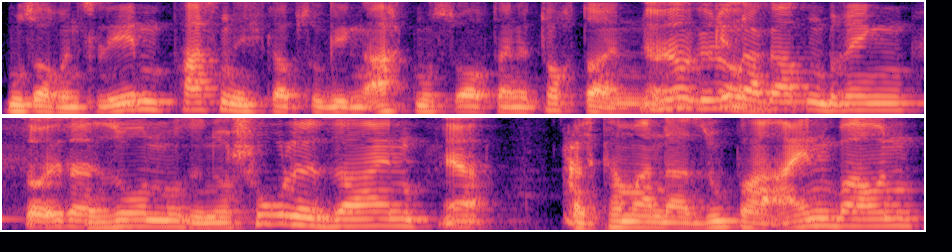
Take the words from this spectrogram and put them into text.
Muss auch ins Leben passen. Ich glaube, so gegen acht musst du auch deine Tochter in den ja, genau. Kindergarten bringen. So ist es. Der Sohn muss in der Schule sein. Ja. Das kann man da super einbauen.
